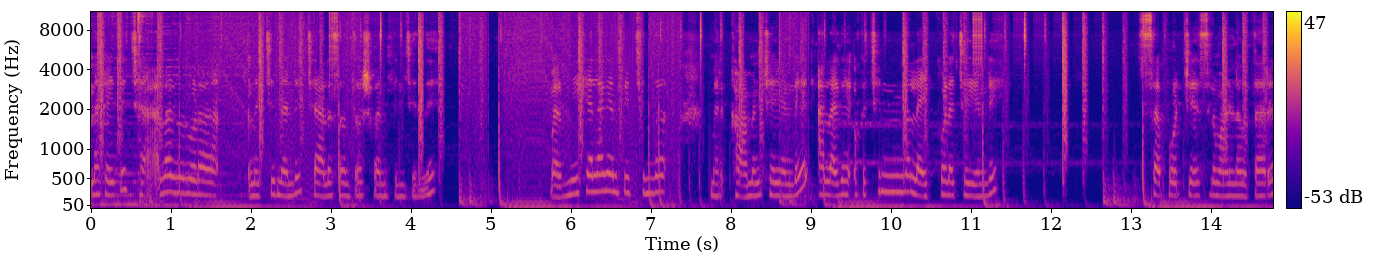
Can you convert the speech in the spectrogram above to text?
నాకైతే చాలా కూడా నచ్చిందండి. చాలా సంతోషం అనిపించింది. మరి మీకు ఎలాగ అనిపించిందో మరి కామెంట్ చేయండి. అలాగే ఒక చిన్న లైక్ కూడా చేయండి. సపోర్ట్ చేసిన వాళ్ళు అవుతారు.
